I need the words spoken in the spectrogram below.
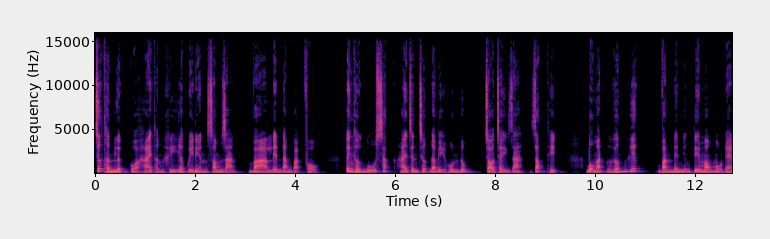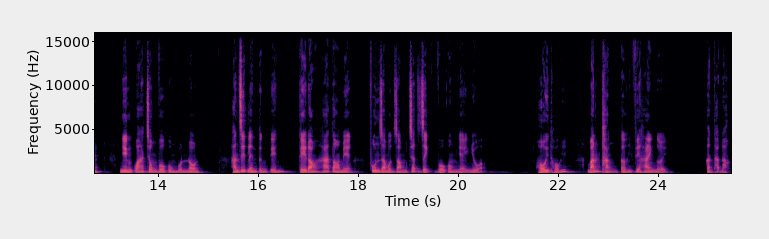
Trước thần lực của hai thần khí là quy điển song giản và lên đăng bạc phổ, tinh thử ngũ sắc hai chân trước đã bị hun đúc, cho chảy ra dóc thịt. Bộ mặt gớm ghiếc, vằn lên những tia máu màu đen, nhìn qua trông vô cùng buồn nôn. Hắn rít lên từng tiếng, kế đó há to miệng, phun ra một dòng chất dịch vô cùng nhầy nhụa. Hôi thối, bắn thẳng tới phía hai người cẩn thận đó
